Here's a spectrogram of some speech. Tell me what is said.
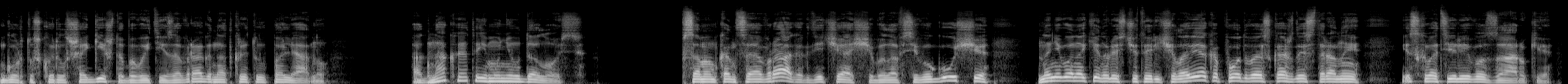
Гурт ускорил шаги, чтобы выйти из оврага на открытую поляну. Однако это ему не удалось. В самом конце оврага, где чаще была всего гуще, на него накинулись четыре человека, подвое с каждой стороны, и схватили его за руки —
